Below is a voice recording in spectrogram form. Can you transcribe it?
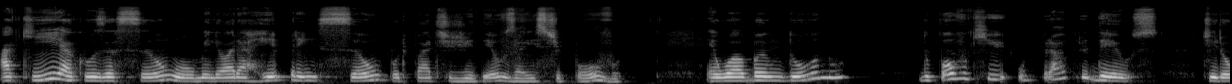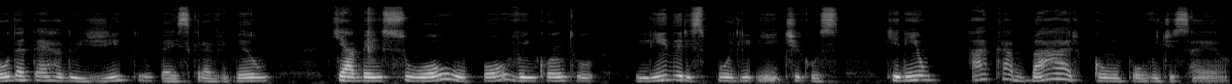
Aqui a acusação, ou melhor, a repreensão por parte de Deus a este povo, é o abandono do povo que o próprio Deus tirou da terra do Egito, da escravidão, que abençoou o povo enquanto líderes políticos queriam acabar com o povo de Israel.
